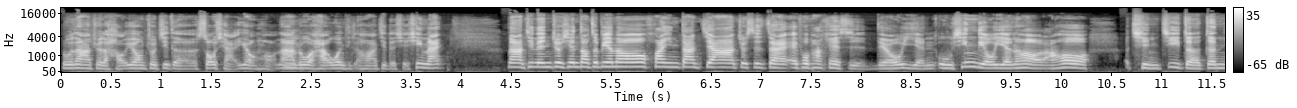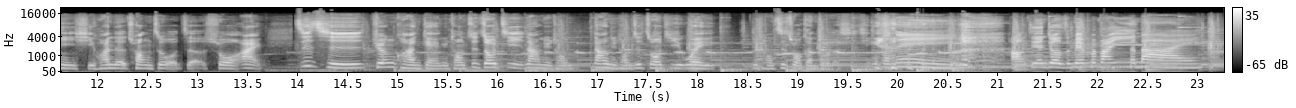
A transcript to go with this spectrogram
如果大家觉得好用，就记得收起来用哈。那如果还有问题的话，记得写信来。嗯、那今天就先到这边喽，欢迎大家就是在 Apple Podcast 留言五星留言哈，然后请记得跟你喜欢的创作者说爱，支持捐款给女同志周记，让女同让女同志周记为女同志做更多的事情。好嘞，好，今天就这边，拜拜，拜拜。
